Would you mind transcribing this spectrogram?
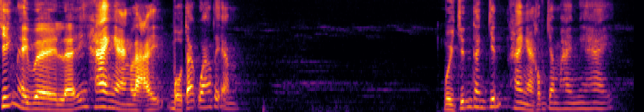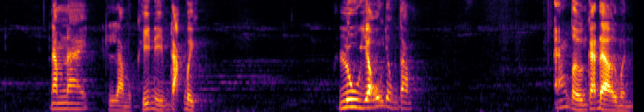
chuyến này về lễ hai ngàn lại Bồ Tát Quán Thế Âm 19 tháng 9 2022 năm nay là một kỷ niệm đặc biệt. Lưu dấu trong tâm, ấn tượng cả đời mình.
